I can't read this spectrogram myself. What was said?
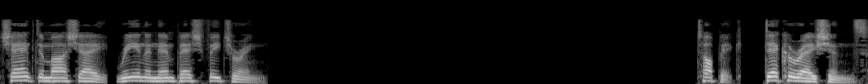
Chant de Marche, Rien n'empêche featuring. Topic: Decorations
